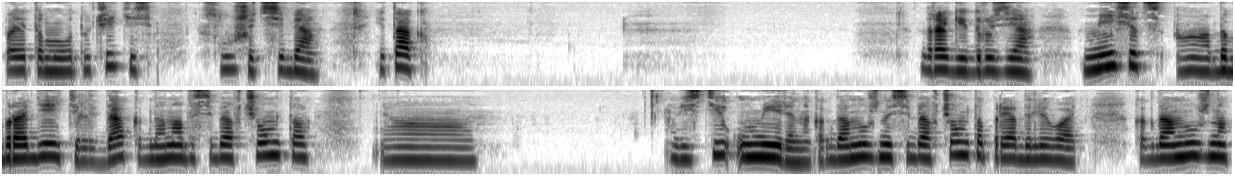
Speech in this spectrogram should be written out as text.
Поэтому вот учитесь слушать себя. Итак, дорогие друзья, месяц а, добродетелей, да, когда надо себя в чем-то а, вести умеренно, когда нужно себя в чем-то преодолевать, когда нужно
